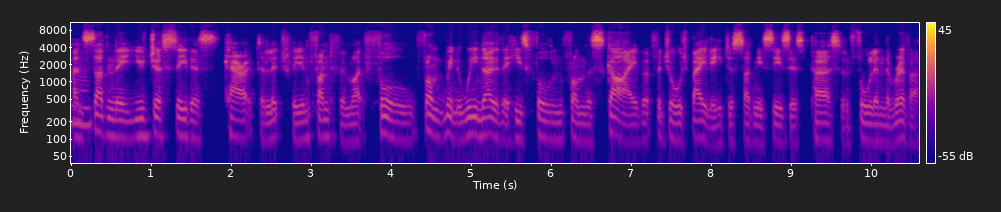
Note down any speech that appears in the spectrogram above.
mm. and suddenly you just see this character literally in front of him like fall from we know, we know that he's fallen from the sky but for george bailey he just suddenly sees this person fall in the river.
